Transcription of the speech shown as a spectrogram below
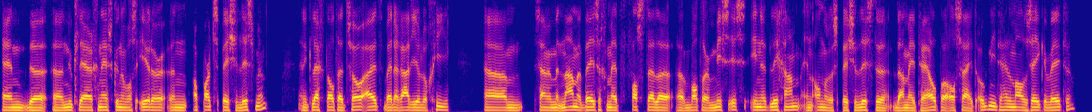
En de nucleaire geneeskunde was eerder een apart specialisme. En ik leg het altijd zo uit. Bij de radiologie um, zijn we met name bezig met vaststellen uh, wat er mis is in het lichaam. En andere specialisten daarmee te helpen als zij het ook niet helemaal zeker weten.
